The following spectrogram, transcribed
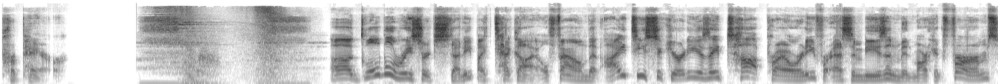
Prepare. A global research study by Techaisle found that IT security is a top priority for SMBs and mid market firms,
